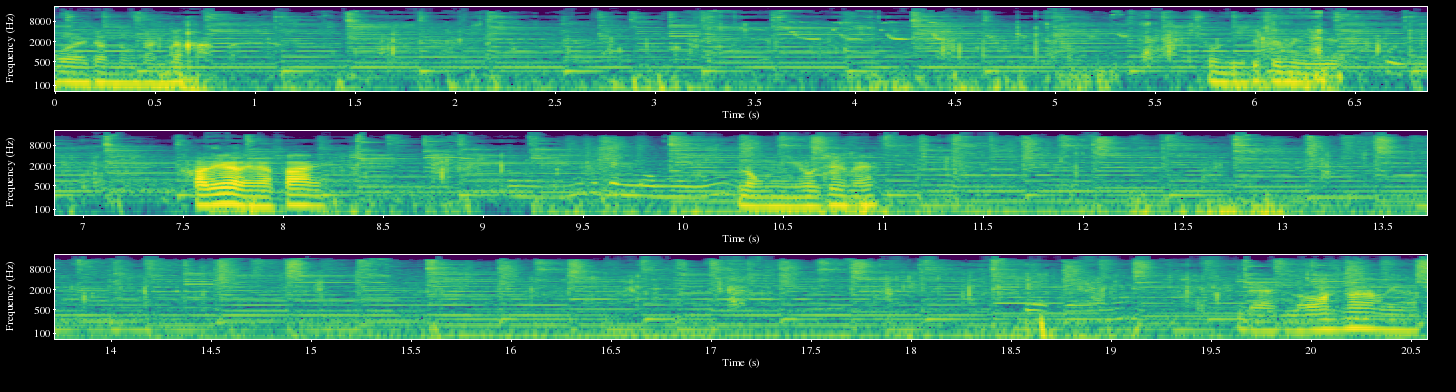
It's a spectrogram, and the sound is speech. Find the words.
อะไรทำนองนั้นนะครับ ตรงนี้ก็จะมีคุยเขาเรียกอะไรนะฝ้ายเออนี่จะเป็นลงนิ้วลงนิ้วใช่ไหมแดดแรงมากแดดร้อนมากเลยครับ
